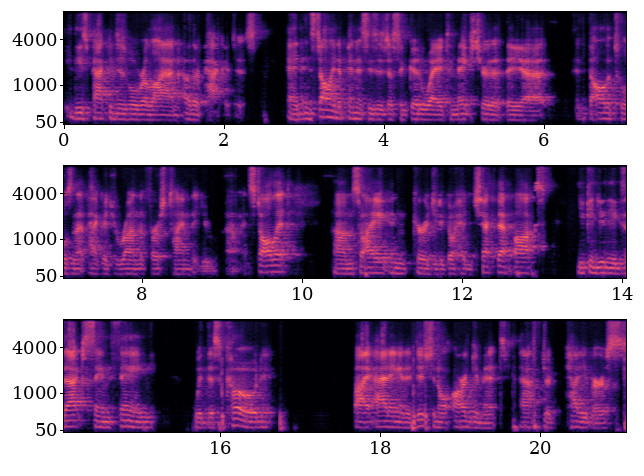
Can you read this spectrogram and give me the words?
these packages will rely on other packages. And installing dependencies is just a good way to make sure that the, uh, all the tools in that package run the first time that you uh, install it. Um, so I encourage you to go ahead and check that box. You can do the exact same thing with this code by adding an additional argument after tidyverse,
